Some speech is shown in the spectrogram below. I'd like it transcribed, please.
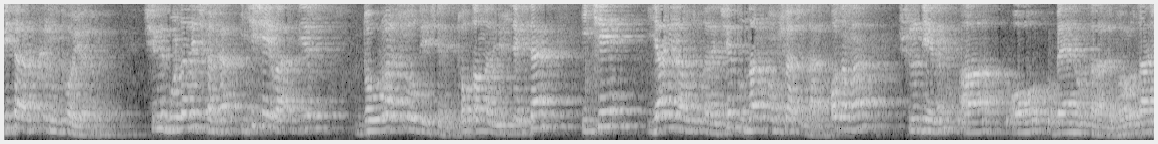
Bir tarafı kırmızı boyuyorum. Şimdi burada ne çıkacak? İki şey var. Bir doğru açı olduğu için toplamları 180. İki yan yana oldukları için bunlar komşu açılar. O zaman şunu diyelim A, O, B noktaları doğrudaş.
